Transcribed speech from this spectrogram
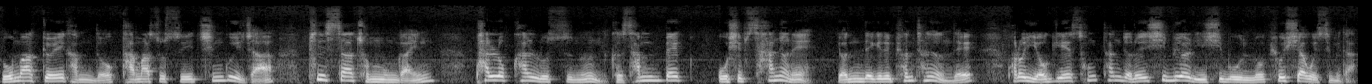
로마 교회 감독 다마수스의 친구이자 필사 전문가인 팔로칼루스는 그 354년에 연대기를 편찬했는데 바로 여기에 성탄절을 12월 25일로 표시하고 있습니다.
